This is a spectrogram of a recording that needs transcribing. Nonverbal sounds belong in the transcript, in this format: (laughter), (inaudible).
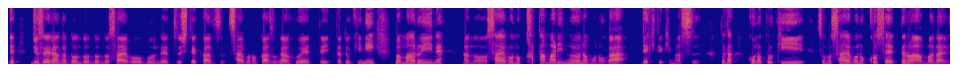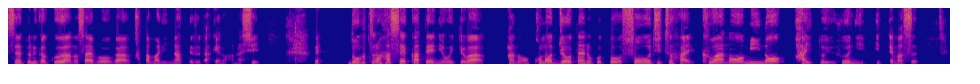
で、受精卵がどんどんどんどん細胞分裂して数、細胞の数が増えていったときに、まあ、丸いね、あの、細胞の塊のようなものができてきます。ただ、この時、その細胞の個性っていうのはあんまないですね。とにかく、あの細胞が塊になってるだけの話。で、動物の発生過程においては、あの、この状態のことを双実肺、桑の実の肺というふうに言ってます。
